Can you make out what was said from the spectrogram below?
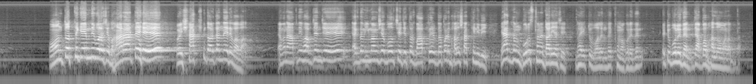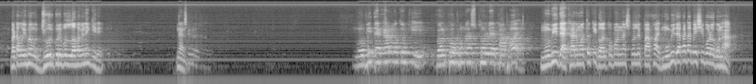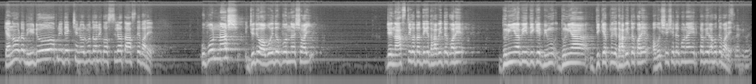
অন্তর থেকে এমনি বলেছে, ভাড়াটে, ওই সাক্ষী দরকার নেই রে বাবা। এখন আপনি ভাবছেন যে একদম ইমাম সাহেব বলছে যে তোর বাপের ব্যাপারে ভালো সাক্ষী নিবি। একদম গোরস্থানে দাঁড়িয়ে আছে। ভাই একটু বলেন ভাই ক্ষমা করে দেন। একটু বলে দেন যে আব্বা ভালো আমার আব্বা। বাট ওইভাবে জোর করে বললে হবে নাকি রে? নেন। মুভি দেখার মতো কি গল্প উপন্যাস পড়লে পাপ হয়? মুভি দেখার মতো কি গল্প উপন্যাস পড়লে পাপ হয়? মুভি দেখাটা বেশি বড় গুনাহ। কেন? ওটা ভিডিও আপনি দেখছেন ওর মধ্যে অনেক অশ্লীলতা আসতে পারে। উপন্যাস যদি অবৈধ উপন্যাস হয় যে নাস্তিকতার দিকে ধাবিত করে দুনিয়াবি দিকে দুনিয়া দিকে আপনাকে ধাবিত করে অবশ্যই সেটা গোনায়ের কাবিরা হতে পারে।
